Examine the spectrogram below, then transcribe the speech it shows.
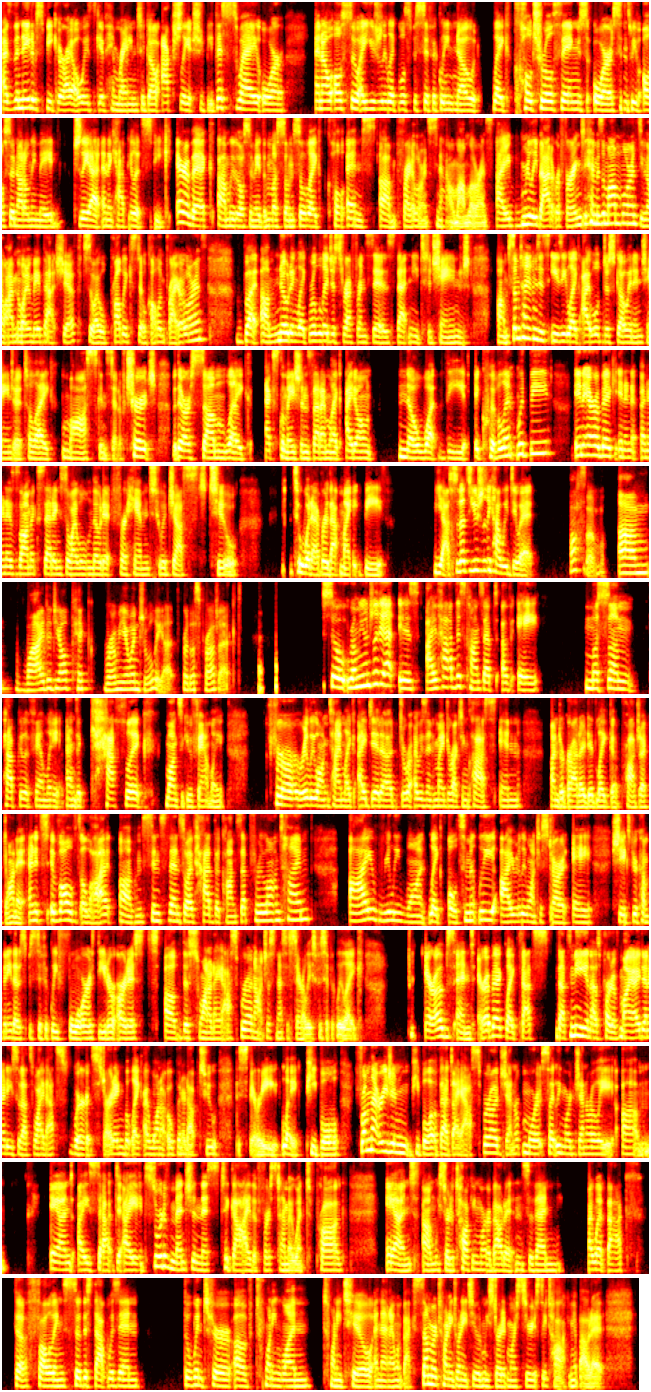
as the native speaker, I always give him rein to go, actually, it should be this way. Or, and I'll also, I usually like will specifically note like cultural things, or since we've also not only made Juliet and the Capulets speak Arabic. Um, we've also made the Muslims. So like, and um, Friar Lawrence now, Imam Lawrence. I'm really bad at referring to him as Imam Lawrence, even though I'm the one who made that shift. So I will probably still call him Friar Lawrence. But um, noting like religious references that need to change. Um, sometimes it's easy, like I will just go in and change it to like mosque instead of church. But there are some like exclamations that I'm like, I don't know what the equivalent would be in Arabic in an, in an Islamic setting. So I will note it for him to adjust to to whatever that might be. Yeah, so that's usually how we do it. Awesome. Um, why did y'all pick Romeo and Juliet for this project? So Romeo and Juliet is I've had this concept of a Muslim Capulet family and a Catholic Montague family for a really long time. Like I did a I was in my directing class in undergrad, I did like a project on it and it's evolved a lot um, since then. So I've had the concept for a long time. I really want, like, ultimately, I really want to start a Shakespeare company that is specifically for theater artists of the Swana diaspora, not just necessarily specifically like Arabs and Arabic, like that's that's me and that's part of my identity. So that's why that's where it's starting. But like I want to open it up to this very like people from that region, people of that diaspora, general more slightly more generally. Um, and I sat, I sort of mentioned this to Guy the first time I went to Prague, and um, we started talking more about it. And so then I went back the following. So this that was in the winter of 21 22 and then I went back summer 2022 and we started more seriously talking about it.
